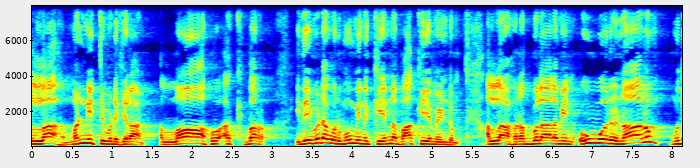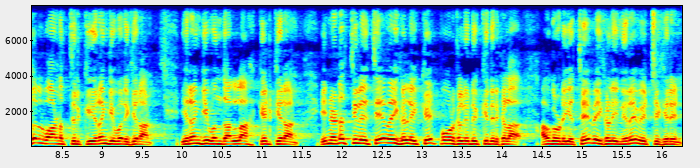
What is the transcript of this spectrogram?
அல்லாஹ் மன்னித்து விடுகிறான். அல்லாஹு அக்பர். இதை விட ஒரு மூமினுக்கு என்ன பாக்கியம் வேண்டும்? அல்லாஹ் ரப்புல் ஆலமீன் ஒவ்வொரு நாளும் முதல் வானத்திற்கு இறங்கி வருகிறான். இறங்கி வந்து அல்லாஹ் கேட்கிறான் என்னிடத்திலே தேவைகளை கேட்பவர்கள் இருக்கிறீர்களா? அவர்களுடைய தேவைகளை நிறைவேற்றுகிறேன்.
